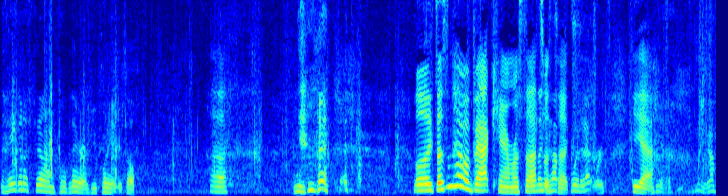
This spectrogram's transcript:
Now, how you gonna film over there if you're pointing at yourself? Uh, well, it doesn't have a back camera, so Well, that's then you what have to point it outwards. Yeah. Yeah. There you go.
